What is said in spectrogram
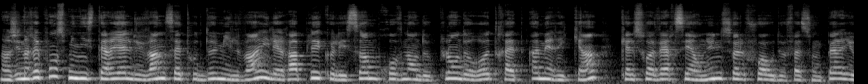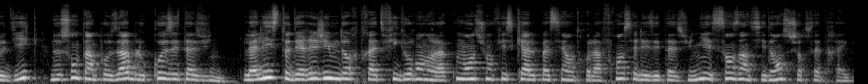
Dans une réponse ministérielle du 27 août 2020, il est rappelé que les sommes provenant de plans de retraite américains, qu'elles soient versées en une seule fois ou de façon périodique, ne sont imposables qu'aux États-Unis. La liste des régimes de retraite figurant dans la convention fiscale passée entre la France et les États-Unis est sans incidence sur cette règle.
